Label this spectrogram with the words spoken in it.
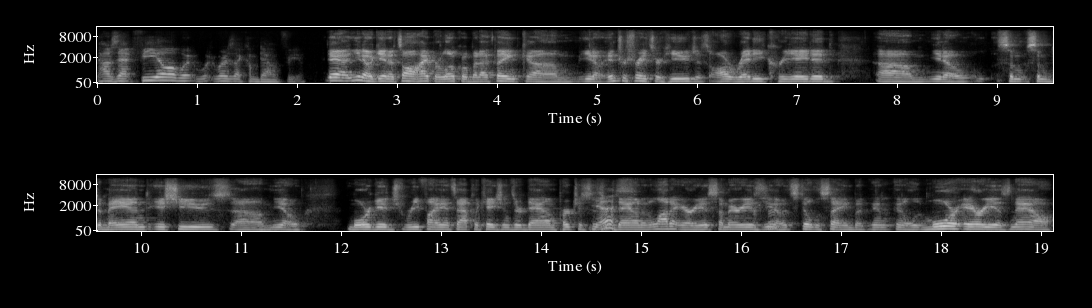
how's that feel? Where, where, does that come down for you? Yeah, you know, again, it's all hyper local, but I think, um, you know, interest rates are huge. It's already created, um, you know, some, some demand issues, um, you know, mortgage refinance applications are down, purchases yes. are down in a lot of areas. Some areas, sure. you know, it's still the same, but in, in more areas now,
